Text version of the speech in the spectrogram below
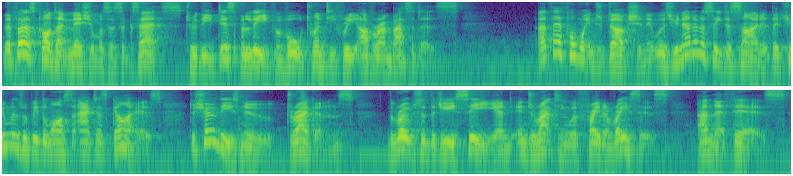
The first contact mission was a success, to the disbelief of all 23 other ambassadors. At their formal introduction, it was unanimously decided that humans would be the ones to act as guides, to show these new dragons the ropes of the GC and interacting with freighter races, and their fears.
